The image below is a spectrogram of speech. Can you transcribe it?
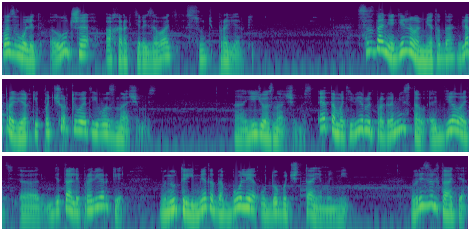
позволит лучше охарактеризовать суть проверки. Создание отдельного метода для проверки подчеркивает его значимость. Э, ее значимость. Это мотивирует программистов э, делать э, детали проверки внутри метода более удобочитаемыми. В результате,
